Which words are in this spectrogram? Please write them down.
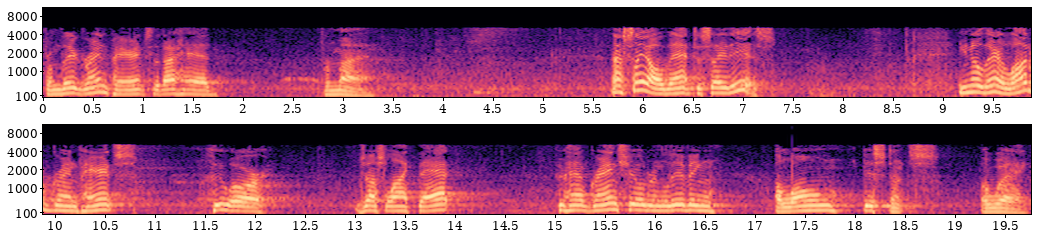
from their grandparents that I had from mine. Now, I say all that to say this. You know, there are a lot of grandparents who are just like that, who have grandchildren living a long distance away.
